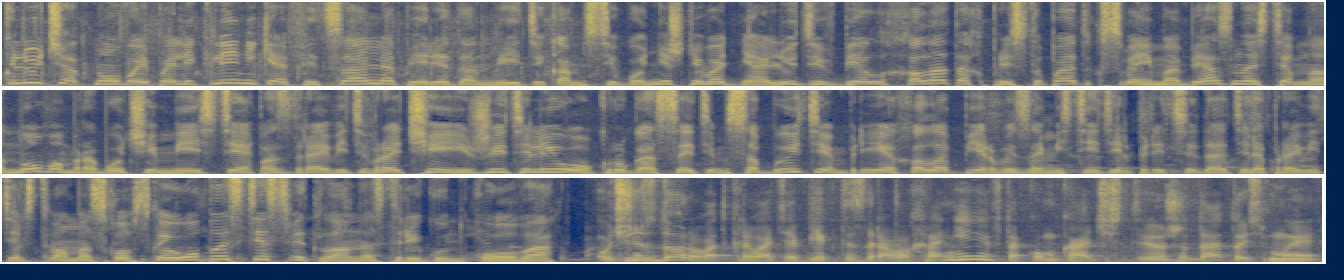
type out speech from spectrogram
Ключ от новой поликлиники официально передан медикам. С сегодняшнего дня люди в белых халатах приступают к своим обязанностям на новом рабочем месте. Поздравить врачей и жителей округа с этим событием приехала первый заместитель председателя правительства Московской области Светлана Стригункова. Очень здорово открывать объекты здравоохранения в таком качестве уже. Да? То есть мы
